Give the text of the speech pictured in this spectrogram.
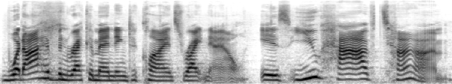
what I have been recommending to clients right now is you have time.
